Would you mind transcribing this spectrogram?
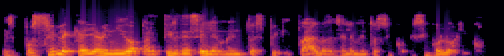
Es posible que haya venido a partir de ese elemento espiritual o de ese elemento psicológico.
